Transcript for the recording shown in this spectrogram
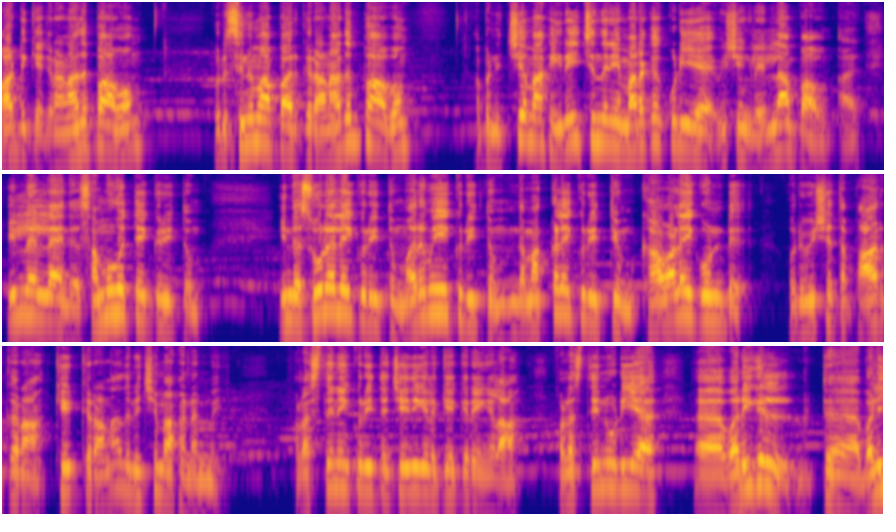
பாட்டு கேட்குறான் அது பாவம். ஒரு சினிமா பார்க்கிறான் அதுவும் பாவம். அப்போ நிச்சயமாக இறை சிந்தனையை மறக்கக்கூடிய விஷயங்கள் எல்லாம் பாவம். இல்லை இல்லை இந்த சமூகத்தை குறித்தும் இந்த சூழலை குறித்தும் மறுமையை குறித்தும் இந்த மக்களை குறித்தும் கவலை கொண்டு ஒரு விஷயத்தை பார்க்குறான் கேட்குறான்னா அது நிச்சயமாக நன்மை. பலஸ்தீனை குறித்த செய்திகளை கேட்குறீங்களா? பலஸ்தீனுடைய வரிகள் வழி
